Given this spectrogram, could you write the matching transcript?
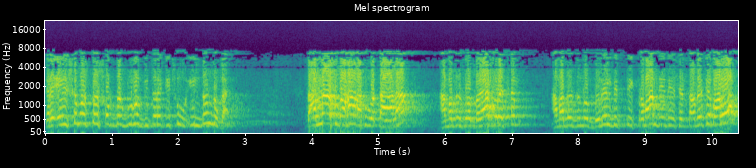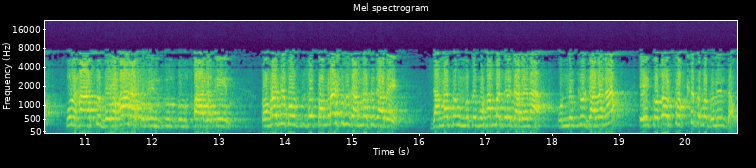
কারণ এই সমস্ত শব্দগুলোর ভিতরে কিছু ইন্ধন ঢোকায়। আল্লাহ সুবাহ আমাদের উপর দয়া করেছেন, আমাদের জন্য দলিল ভিত্তিক প্রমাণ দিয়ে দিয়েছেন। তাদেরকে বলো, কুল হাতু বোরহান তোমরা যে বলতেছ, তোমরাই শুধু জান্নাতে যাবে। জান্নাতের উন্মতে মোহাম্মদরা যাবে না, অন্য কেউ যাবে না। এই কথার পক্ষে তোমরা দলিল দাও।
